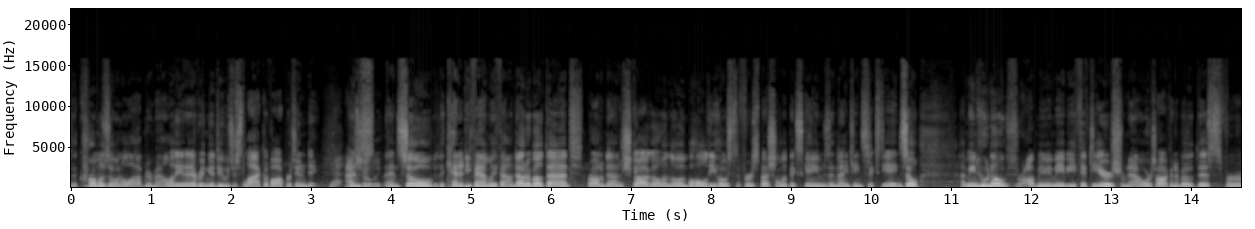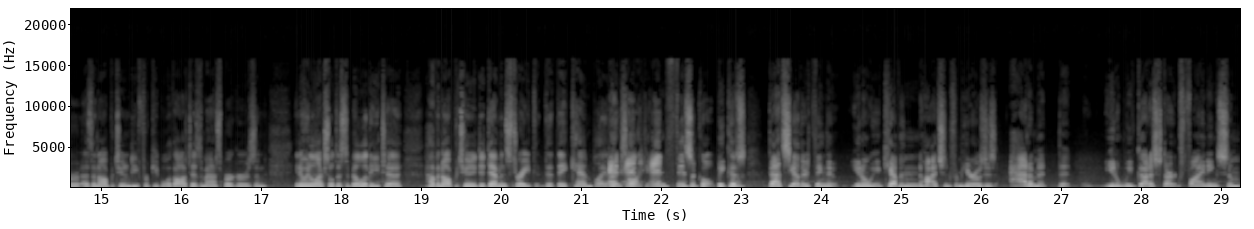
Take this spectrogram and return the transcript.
the chromosomal abnormality; it had everything to do with just lack of opportunity. Yeah, And absolutely. And, so the Kennedy family found out about that, brought him down to Chicago, and lo and behold, he hosts the first Special Olympics games in 1968. And so. I mean, who knows, Rob? I mean, maybe 50 years from now, we're talking about this for as an opportunity for people with autism, Asperger's, and you know, intellectual disability to have an opportunity to demonstrate that they can play and, ice and, hockey. and physical because that's the other thing that you know Kevin Hodgson from Heroes is adamant that you know we've got to start finding some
